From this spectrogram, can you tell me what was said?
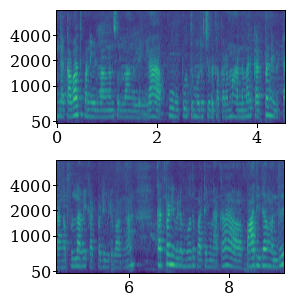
இந்த கவாத்து பண்ணி விடுவாங்கன்னு சொல்லுவாங்க இல்லைங்களா? பூ பூத்து முடிச்சதுக்கப்புறமா அந்த மாதிரி கட் பண்ணி விட்டாங்க. ஃபுல்லாகவே கட் பண்ணி விடுவாங்க. கட் பண்ணி விடும்போது பார்த்திங்கனாக்கா பாதி தான் வந்து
